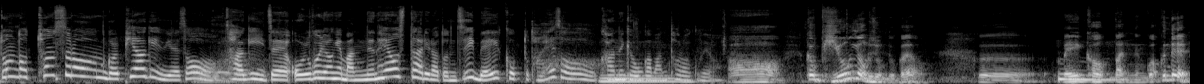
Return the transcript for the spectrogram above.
좀 더 촌스러운 걸 피하기 위해서 어. 자기 이제 얼굴형에 맞는 헤어스타일이라든지 메이크업도 다 해서 음. 가는 경우가 많더라고요. 아, 그럼 비용이 어느 정도일까요? 그 메이크업 받는 거. 근데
